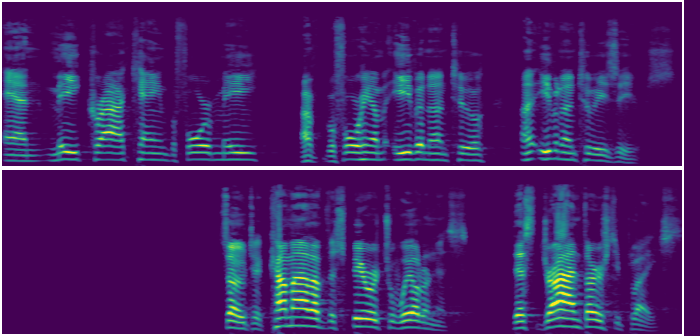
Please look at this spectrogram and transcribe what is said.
and me cry came before me, uh, before him, even unto, uh, even unto his ears. So to come out of the spiritual wilderness, this dry and thirsty place,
